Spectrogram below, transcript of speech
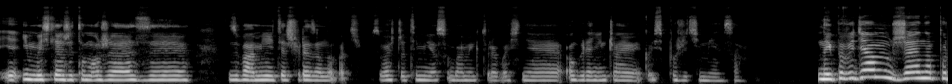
I, i myślę, że to może z, z Wami też rezonować, zwłaszcza tymi osobami, które właśnie ograniczają jakoś spożycie mięsa. No i powiedziałam, że na, po,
